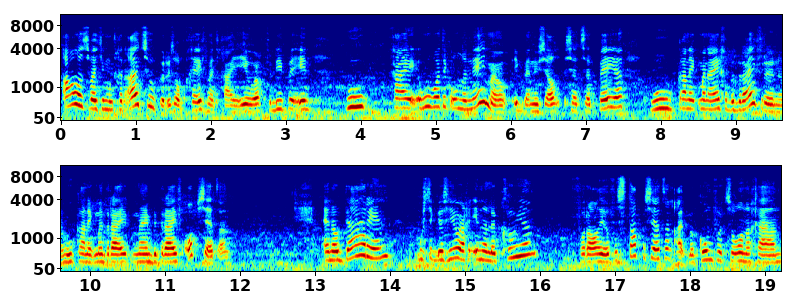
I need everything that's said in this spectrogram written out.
alles wat je moet gaan uitzoeken. Dus op een gegeven moment ga je heel erg verdiepen in hoe, ga je, hoe word ik ondernemer? Ik ben nu zelf ZZP'er. Hoe kan ik mijn eigen bedrijf runnen? Hoe kan ik mijn bedrijf, mijn bedrijf opzetten? En ook daarin moest ik dus heel erg innerlijk groeien. Vooral heel veel stappen zetten, uit mijn comfortzone gaan,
